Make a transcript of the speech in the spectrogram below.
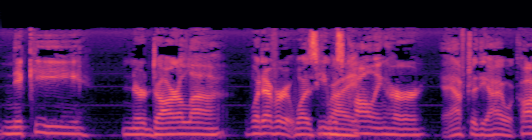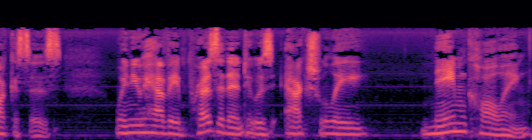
Nikki Nerdarla, whatever it was he was calling her after the Iowa caucuses, when you have a president who is actually name calling,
